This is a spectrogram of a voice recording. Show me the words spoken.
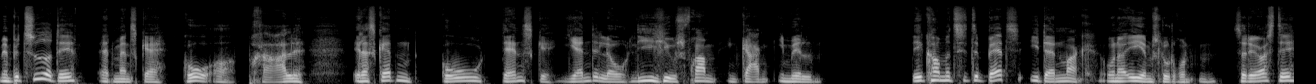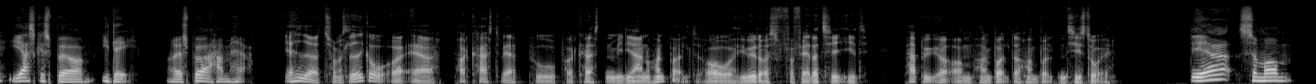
Men betyder det, at man skal gå og prale, eller skal den gode danske jantelov lige hives frem en gang imellem? Det er kommet til debat i Danmark under EM-slutrunden, så det er også det, jeg skal spørge om i dag. Og jeg spørger ham her. Jeg hedder Thomas Ladegaard og er podcastvært på podcasten Mediano Håndbold, og i øvrigt også forfatter til et par bøger om håndbold og håndboldens historie. Det er som om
